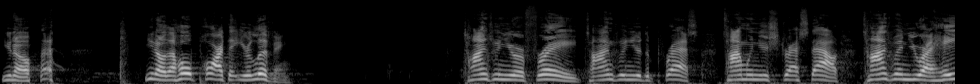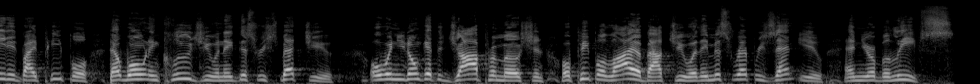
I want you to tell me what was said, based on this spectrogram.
You know, you know, the whole part that you're living. Times when you're afraid, times when you're depressed, times when you're stressed out, times when you are hated by people that won't include you and they disrespect you, or when you don't get the job promotion, or people lie about you, or they misrepresent you and your beliefs.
